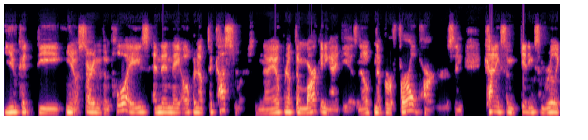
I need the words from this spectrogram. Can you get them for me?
you could be, you know, starting with employees and then they open up to customers and they open up the marketing ideas and open up referral partners and some getting some really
